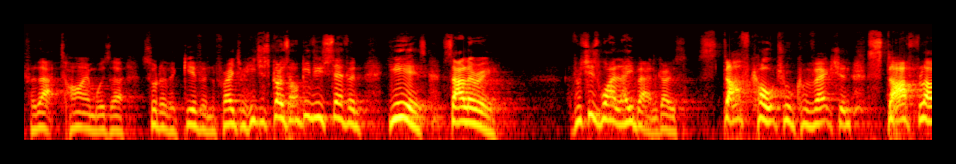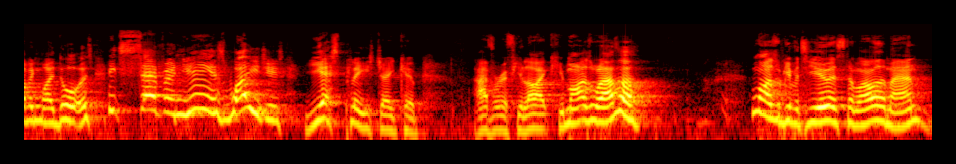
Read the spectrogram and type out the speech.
for that time, was a sort of a given for Abraham. He just goes, I'll give you seven years' salary. Which is why Laban goes, stuff cultural convection, stuff loving my daughters. It's seven years' wages. Yes, please, Jacob. Have her if you like. You might as well have her. Might as well give it to you as to my other man.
